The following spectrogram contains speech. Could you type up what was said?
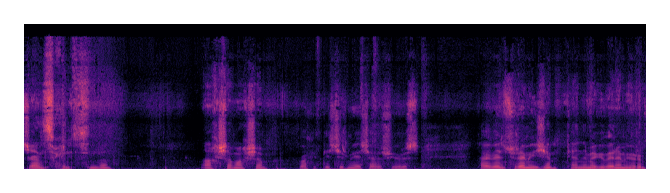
Can sıkıntısından akşam akşam vakit geçirmeye çalışıyoruz. Tabii ben süremeyeceğim. Kendime güvenemiyorum.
